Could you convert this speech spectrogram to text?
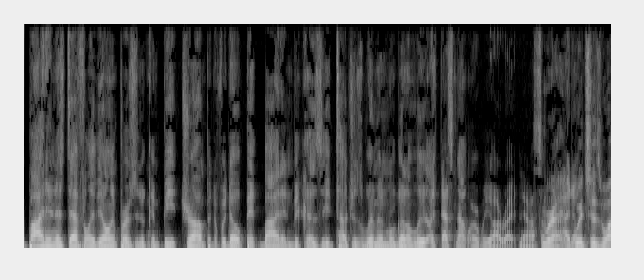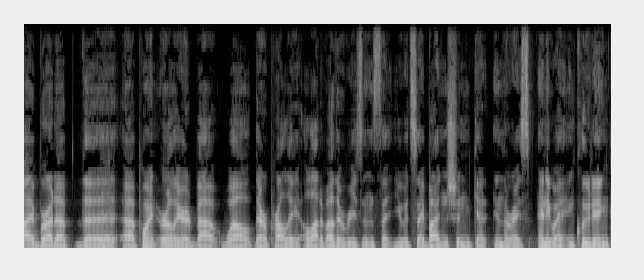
Biden is definitely the only person who can beat Trump, and if we don't pick Biden because he touches women, we're going to lose. Like that's not where we are right now. So right, which is why I brought up the yeah. uh, point earlier about well, there are probably a lot of other reasons that you would say Biden shouldn't get in the race anyway, including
